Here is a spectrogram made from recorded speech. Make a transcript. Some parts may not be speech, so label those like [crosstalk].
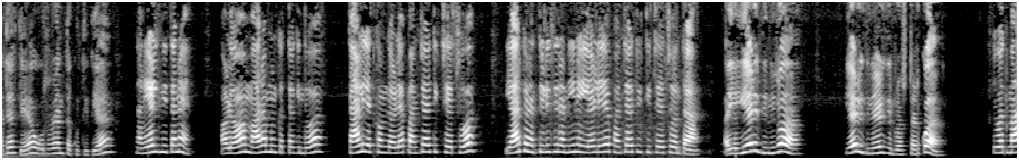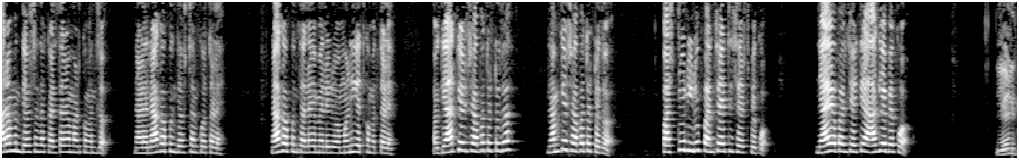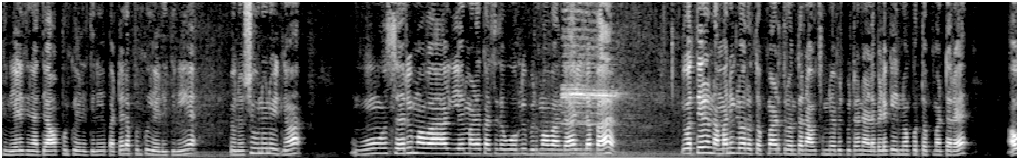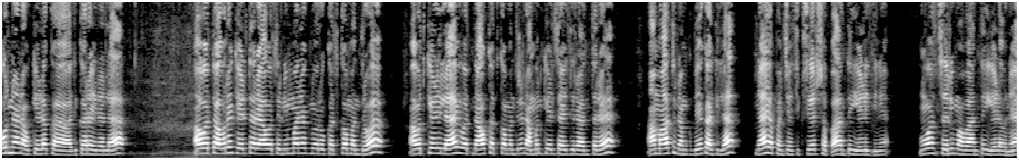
ಅದಕ್ಕೆ ಉರ್ರ ಅಂತ ಕೂತಿದ್ಯಾ? ನಾನು ಹೇಳಿದ್ನಿ ತಾನೆ. ಅವಳು ಮಾರಮ್ಮನ ಕತ್ತಾಗಿಂದು ತಾಳಿ ಎತ್ಕೊಂಡವಳೆ ಪಂಚಾಯತಿಗೆ ಸೇರಿಸು ಯಾರು ಕಣ ತಿಳಿದಿರ ನೀನೇ ಹೇಳಿ ಪಂಚಾಯತಿಗೆ ಸೇರಿಸು ಅಂತ. ಅಯ್ಯ ಹೇಳಿದ್ದೀನಿರೋ ಹೇಳಿದ್ದೀನಿ ಹೇಳಿದ್ದೀನಿ ಅಷ್ಟು ತಡ್ಕೋ ಇವತ್ತು ಮಾರಮ್ಮನ ದೇವಸ್ಥಾನ ಕಲ್ತಾರ ಮಾಡ್ಕೊಂಬಂದ್ಲು ನಾಳೆ ನಾಗಪ್ಪನ ದೇವಸ್ಥಾನಕ್ಕೆ ಹೋಗ್ತಾಳೆ. ನಾಗಪ್ಪನ ತಲೆ ಮೇಲೆ ಇರೋ ಮಣಿ ಎತ್ಕೊಂಬತ್ತಾಳೆ ಅವಾಗ ಯಾರು ಕೇಳಿ ಶಾಪ ತಟ್ಟೋದು? ನಮಗೆ ಶಾಪ ತಟ್ಟೋದು. ಫಸ್ಟು ನೀನು ಪಂಚಾಯತಿ ಸೇರಿಸ್ಬೇಕು. ನ್ಯಾಯ ಪಂಚಾಯತಿ ಆಗೇಬೇಕು ಹೇಳಿದ್ದೀನಿ ಹೇಳಿದ್ದೀನಿ. ಅದು ಯಾವ ಅಪ್ಪನಿಗೂ ಹೇಳಿದ್ದೀನಿ, ಪಟೇಲಪ್ಪನಿಗೂ ಹೇಳಿದ್ದೀನಿ. ಇವನು ಶಿವನೂ ಇದನ್ನ ಹ್ಞೂ, ಸರಿ ಮಾವ, ಏನು ಮಾಡೋಕ್ಕಾಗ್ತದೆ? ಹೋಗ್ಲಿ ಬಿಡು ಮಾವ ಅಂದ. ಇಲ್ಲಪ್ಪ, ಇವತ್ತೇನೋ ನಮ್ಮ ಮನೆಗಳವರು ತಪ್ಪು ಮಾಡಿದ್ರು ಅಂತ ನಾವು ಸುಮ್ಮನೆ ಬಿಟ್ಬಿಟ್ರೆ ನಾಳೆ ಬೆಳಗ್ಗೆ ಇನ್ನೊಬ್ಬರು ತಪ್ಪು ಮಾಡ್ತಾರೆ. ಅವ್ರನ್ನ ನಾವು ಕೇಳೋಕೆ ಅಧಿಕಾರ ಇರಲ್ಲ. ಅವತ್ತು ಅವರೇ ಕೇಳ್ತಾರೆ ಆವತ್ತು ನಿಮ್ಮ ಮನೆಗ್ನವರು ಕತ್ಕೊಂಬಂದ್ರು ಅವತ್ತು ಕೇಳಿಲ್ಲ, ಇವತ್ತು ನಾವು ಕತ್ಕೊಂಬಂದ್ರೆ ನಮ್ಮನ್ನು ಕೇಳ್ತಾ ಇದ್ದೀರಾ ಅಂತಾರೆ. ಆ ಮಾತು ನಮ್ಗೆ ಬೇಕಾಗಿಲ್ಲ. ನ್ಯಾಯ ಪಂಚಾಯತಿಗೆ ಸೇರ್ಸಪ್ಪ ಅಂತ ಹೇಳಿದ್ದೀನಿ. ಹ್ಞೂ, ಸರಿ ಮಾವ ಅಂತ ಹೇಳವನೆ.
